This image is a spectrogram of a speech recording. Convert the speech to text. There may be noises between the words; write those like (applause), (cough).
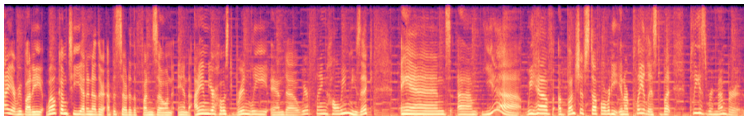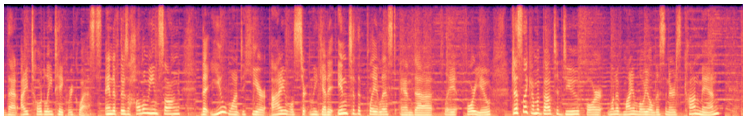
Hi, everybody. Welcome to yet another episode of the Fun Zone. And I am your host, Brynn Lee, and uh, we're playing Halloween music. And um, yeah, we have a bunch of stuff already in our playlist, but please remember that I totally take requests. And if there's a Halloween song that you want to hear, I will certainly get it into the playlist and uh, play it for you, just like I'm about to do for one of my loyal listeners, Con Man.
